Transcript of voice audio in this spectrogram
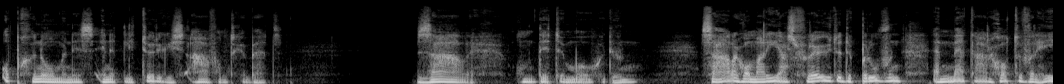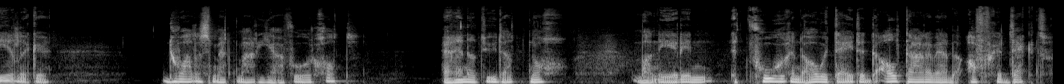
opgenomen is in het liturgisch avondgebed. Zalig om dit te mogen doen Zalig om Maria's vreugde te proeven en met haar God te verheerlijken. Doe alles met Maria voor God. Herinnert u dat nog? Wanneer in het vroeger in de oude tijden de altaren werden afgedekt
